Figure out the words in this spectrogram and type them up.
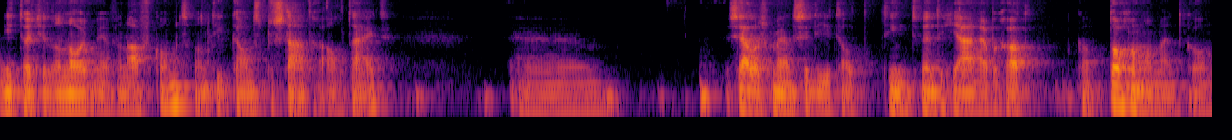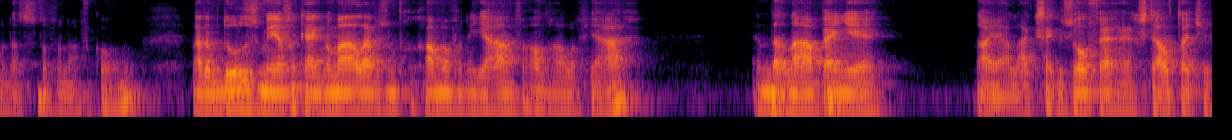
niet dat je er nooit meer van afkomt, want die kans bestaat er altijd. Eh, zelfs mensen die het al 10, 20 jaar hebben gehad, kan toch een moment komen dat ze er vanaf komen. Maar dat bedoelen ze meer van, kijk, normaal hebben ze een programma van een jaar of anderhalf jaar. En daarna ben je, nou ja, laat ik zeggen, zo ver hersteld dat je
